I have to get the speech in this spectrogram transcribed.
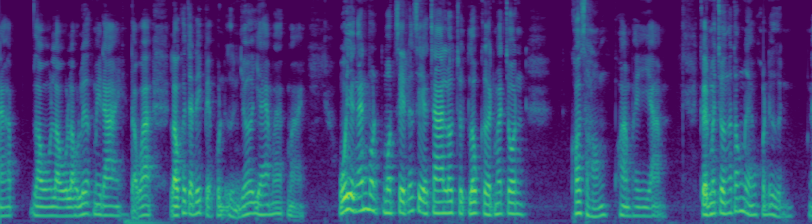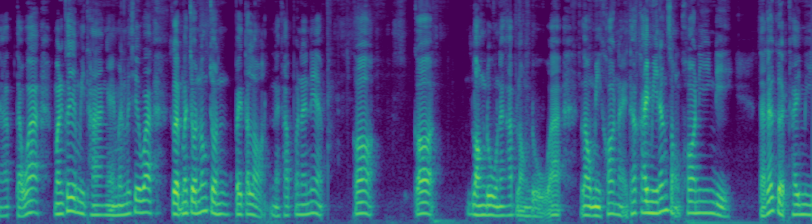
นะครับเราเราเราเลือกไม่ได้ แต่ว่าเราก็จะได้เปรียบคนอื่นเยอะแยะมากมายโอ้ยอย่างนั้นหมดหมดสิทธิ์แล้วเสียอาจารย์เราเราเกิดมาจนข้อ 2 ความพยายาม เกิดมาจนก็ต้องเหนื่อยกว่าคนอื่นนะครับ แต่ว่ามันก็ยังมีทางไง มันไม่ใช่ว่าเกิดมาจนต้องจนไปตลอดนะครับ เพราะนั้นเนี่ยก็ก็ลองดูนะครับ ลองดูว่าเรามีข้อไหน ถ้าใครมีทั้ง 2 ข้อนี้ยิ่งดี แต่ถ้าเกิดใครมี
